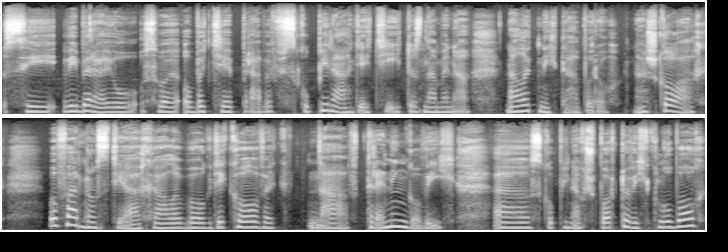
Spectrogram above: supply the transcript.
si vyberajú svoje obete práve v skupinách detí, to znamená na letných táboroch, na školách, vo farnostiach alebo kdekoľvek na v tréningových uh, skupinách, v športových kluboch,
